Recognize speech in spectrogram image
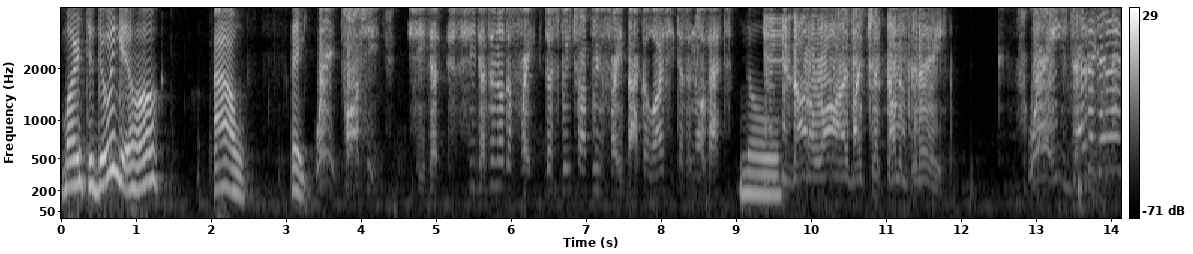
Why aren't you doing it, huh? Ow. Hey. Wait, Foxy. She does. She doesn't know the freight, the speed trap being freight back alive. She doesn't know that. No. He's not alive. I checked on him today. Wait, he's dead again.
